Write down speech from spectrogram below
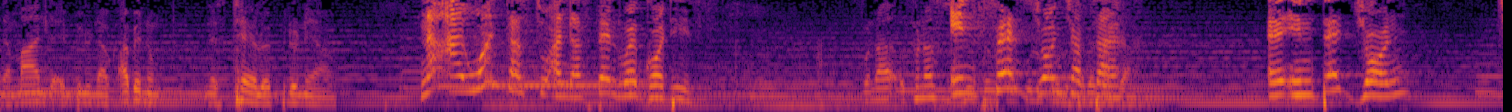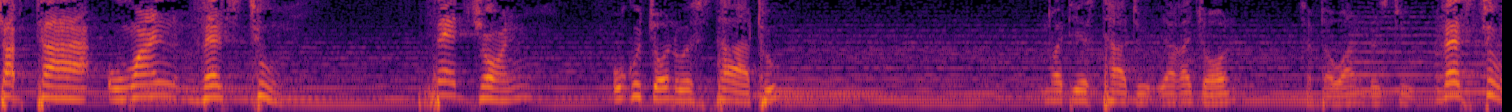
namandla empilweni yakho abe nesithelo empilweni yakho Now, I want us to understand where God is. In First John chapter-. Uh, in 3 John chapter 1 verse 2. Third John ukuJohn wesithathu incwadi yesithathu yakaJohn chapter 1 verse 2 verse 2.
